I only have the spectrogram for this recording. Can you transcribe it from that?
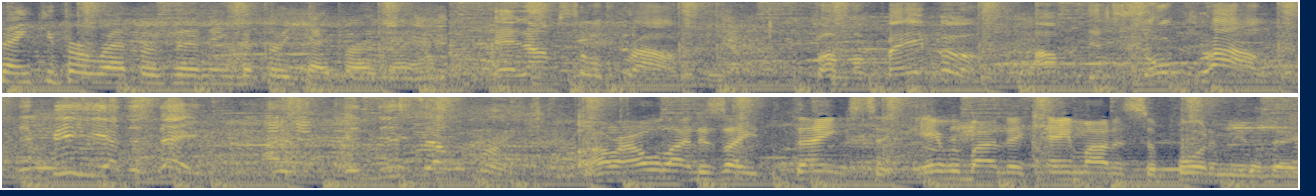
Thank you for representing the pre-K program. And I'm so proud of you. From a baby, I'm just so like to say thanks to everybody that came out and supported me today.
